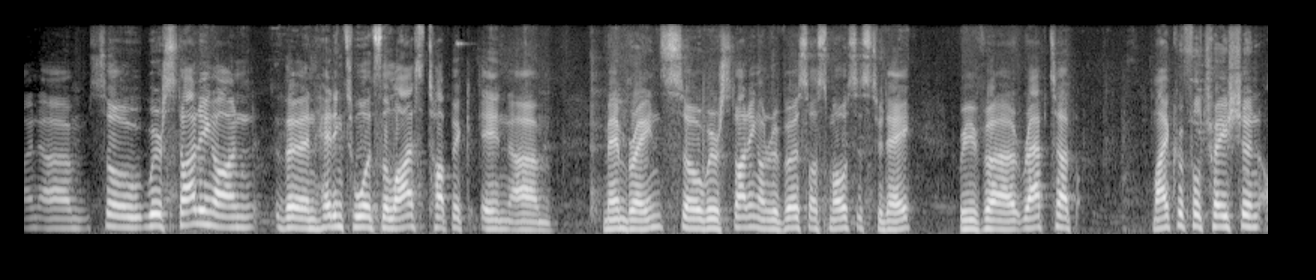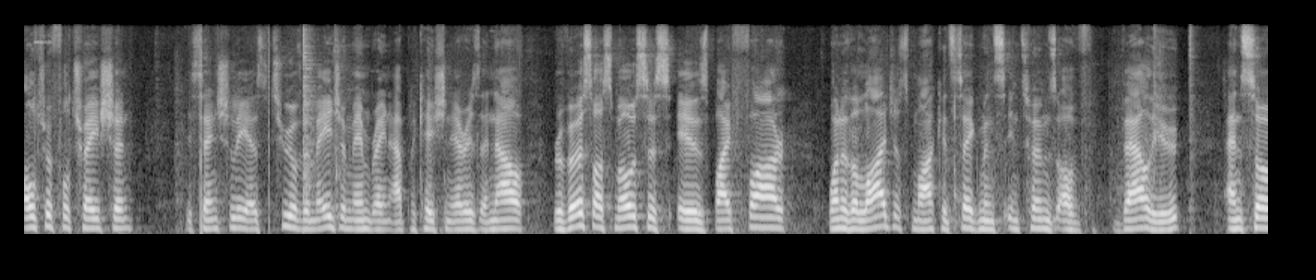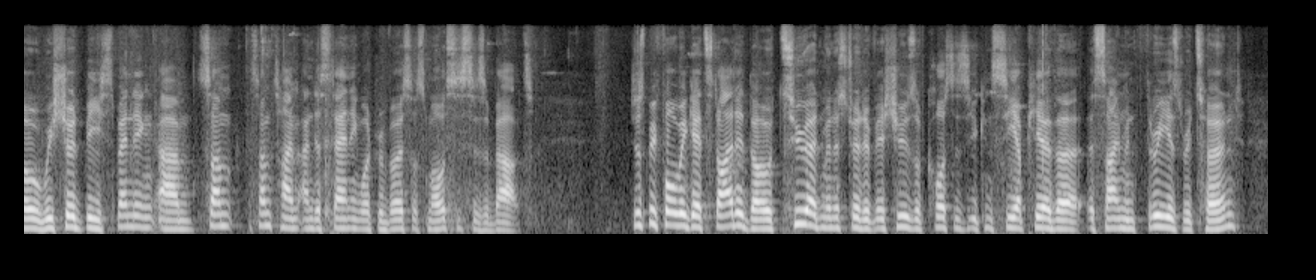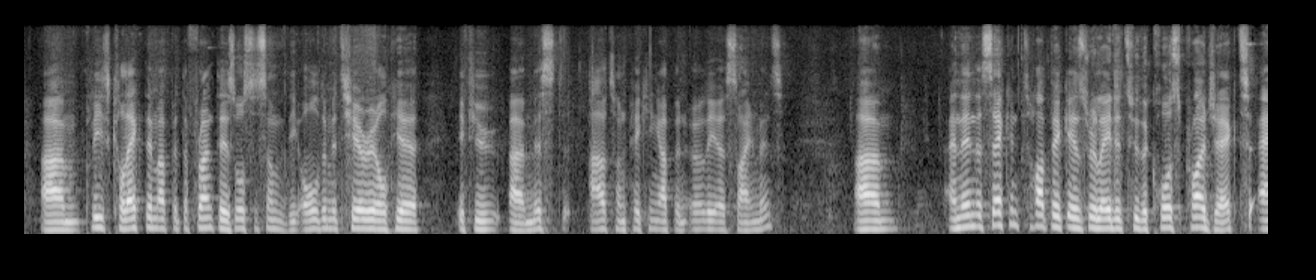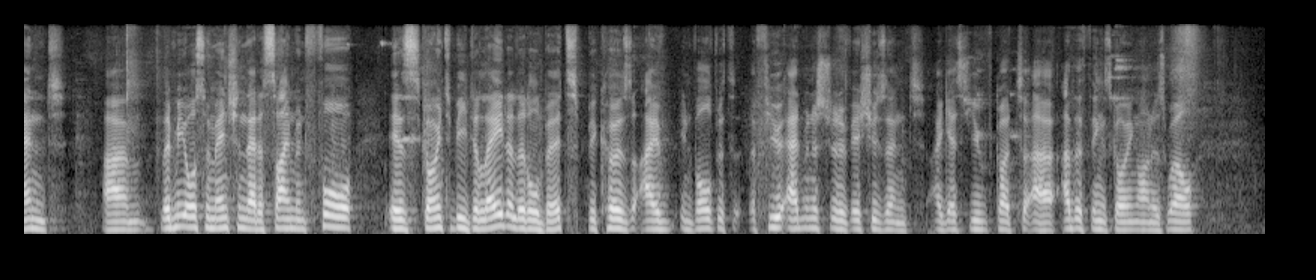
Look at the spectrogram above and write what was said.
Um, so we're starting on the and heading towards the last topic in um, membranes. So we're starting on reverse osmosis today. We've uh, wrapped up microfiltration, ultrafiltration, essentially as two of the major membrane application areas. And now reverse osmosis is by far one of the largest market segments in terms of value. And so we should be spending um, some, some time understanding what reverse osmosis is about. Just before we get started though, two administrative issues. Of course, as you can see up here, the assignment three is returned. Um, please collect them up at the front. There's also some of the older material here if you uh, missed out on picking up an earlier assignment. Um, and then the second topic is related to the course project. And um, let me also mention that assignment four is going to be delayed a little bit because I'm involved with a few administrative issues and I guess you've got uh, other things going on as well.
